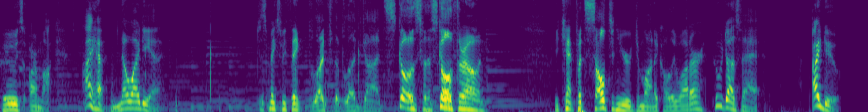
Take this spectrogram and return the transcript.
Who's Armok? I have no idea. Just makes me think blood for the blood god, skulls for the skull throne. You can't put salt in your demonic holy water. Who does that? I do.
